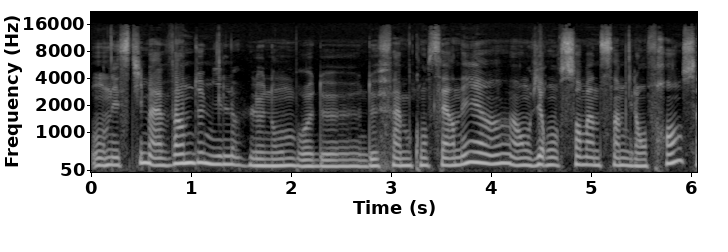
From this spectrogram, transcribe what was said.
on, estime à 22 000 le nombre de, femmes concernées, hein, à environ 125 000 en France.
